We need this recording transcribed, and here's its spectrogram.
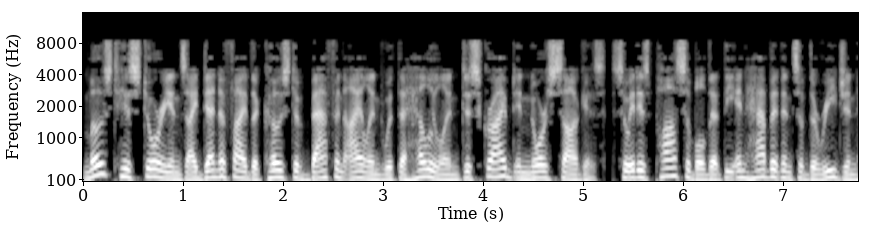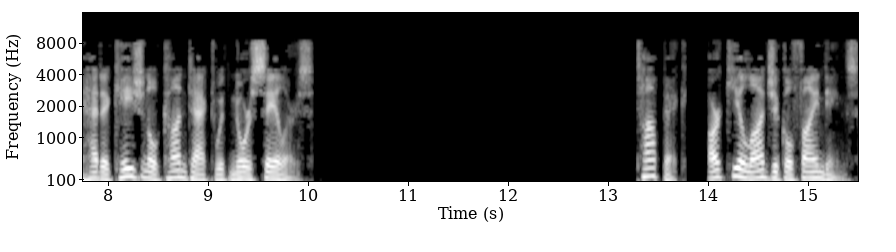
Most historians identify the coast of Baffin Island with the Helluland described in Norse sagas, so it is possible that the inhabitants of the region had occasional contact with Norse sailors. Archaeological findings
